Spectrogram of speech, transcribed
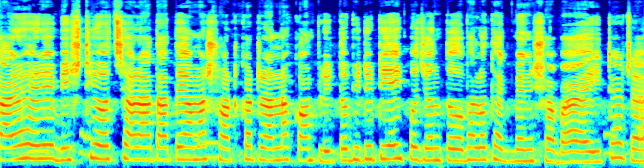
বাইরে বৃষ্টি হচ্ছে আর তাতে আমার শর্টকাট রান্না কমপ্লিট। তো ভিডিওটি এই পর্যন্ত, ভালো থাকবেন সবাই, টাটা।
